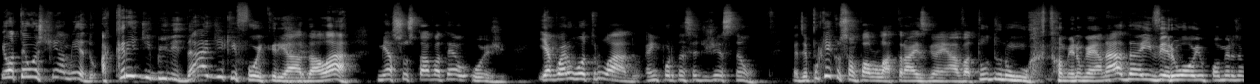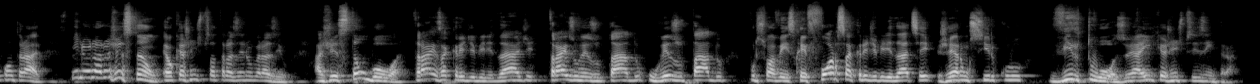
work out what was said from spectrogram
Eu até hoje tinha medo. A credibilidade que foi criada lá me assustava até hoje. E agora o outro lado, a importância de gestão. Quer dizer, por que, que o São Paulo lá atrás ganhava tudo, não, também não ganha nada, e verou e o Palmeiras é o contrário? Melhorar a gestão, é o que a gente precisa trazer no Brasil. A gestão boa traz a credibilidade, traz o resultado, o resultado, por sua vez, reforça a credibilidade, gera um círculo virtuoso. É aí que a gente precisa entrar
